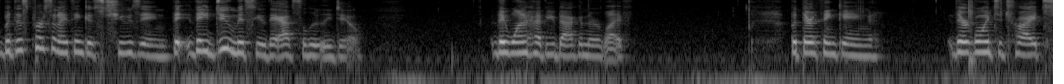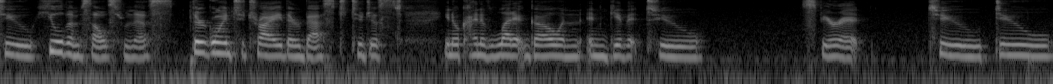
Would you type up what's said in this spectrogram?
But this person, I think, is choosing. They, they do miss you. They absolutely do. They want to have you back in their life. But they're thinking they're going to try to heal themselves from this. They're going to try their best to just, you know, kind of let it go and, and give it to spirit to do,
